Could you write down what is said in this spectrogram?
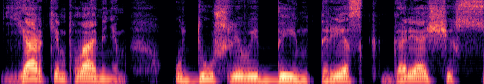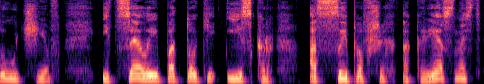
ярким пламенем — удушливый дым, треск горящих сучьев и целые потоки искр, осыпавших окрестность,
